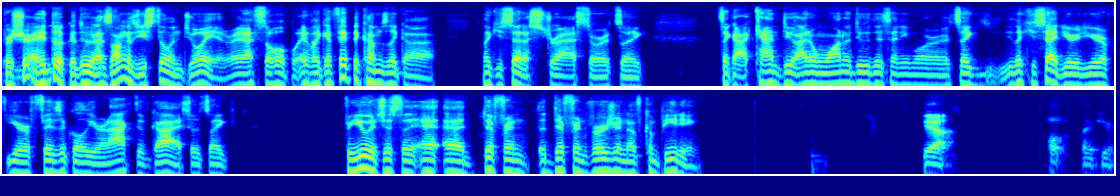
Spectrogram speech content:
for sure hey look dude as long as you still enjoy it right that's the whole point if like if it becomes like a like you said a stress or it's like it's like I can't do I don't want to do this anymore. It's like like you said, you're you're you're a physical, you're an active guy. So it's like For you, it's just a, a, a different a different version of competing. Yeah. Oh, thank you.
